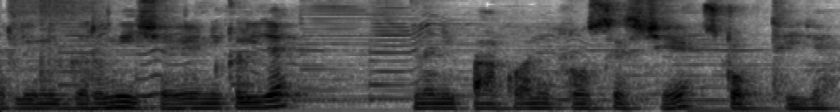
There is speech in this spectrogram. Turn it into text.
એટલે એની ગરમી છે એ નીકળી જાય અને એની પાકવાની પ્રોસેસ છે સ્ટોપ થઈ જાય.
